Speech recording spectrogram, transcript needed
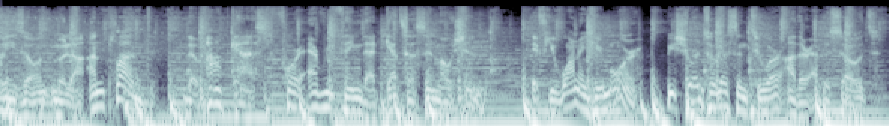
Riese und Müller Unplugged, the podcast for everything that gets us in motion. If you want to hear more, be sure to listen to our other episodes.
